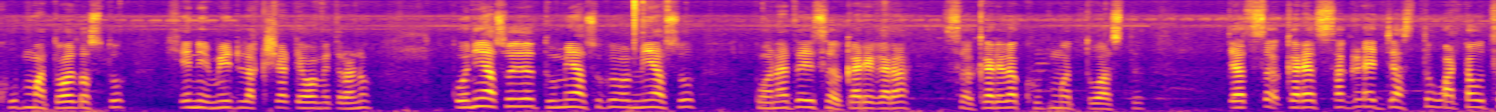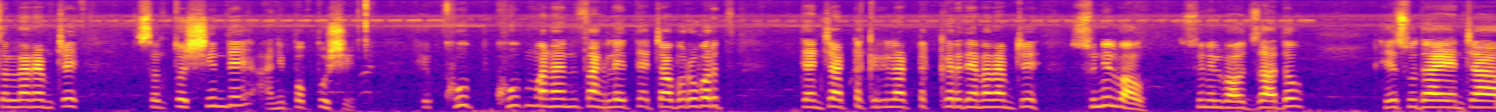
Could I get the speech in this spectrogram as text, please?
खूप महत्त्वाचा असतो हे नेहमी लक्षात ठेवा मित्रांनो. कोणी असो तुम्ही असो किंवा मी असो कोणाचंही सहकार्य करा. सहकार्याला खूप महत्त्व असतं. त्यात सहकार्यात सगळ्यात जास्त वाटा उचलणारे आमचे संतोष शिंदे आणि पप्पू शिंदे. हे खूप खूप मनाने चांगले आहेत. त्याच्याबरोबरच त्यांच्या टक्करीला टक्कर देणारे आमचे सुनील भाऊ सुनील भाऊ जाधव. हे सुद्धा यांच्या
